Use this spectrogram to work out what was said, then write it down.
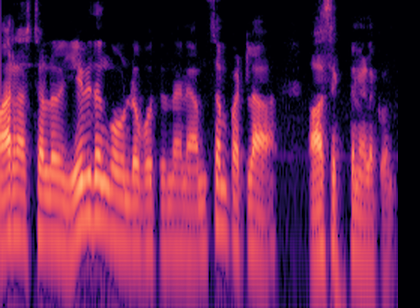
మహారాష్ట్రలో ఏ విధంగా ఉండబోతుందనే అంశం పట్ల ఆసక్తి నెలకొంది.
